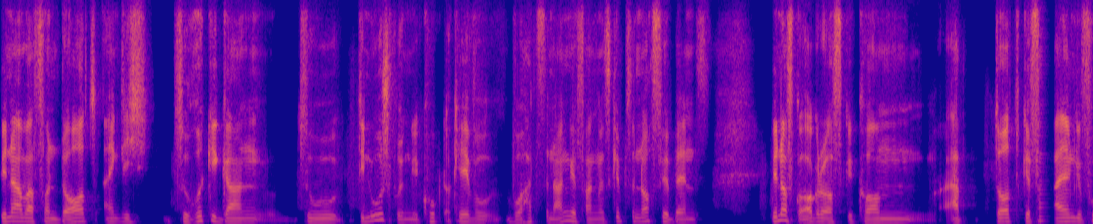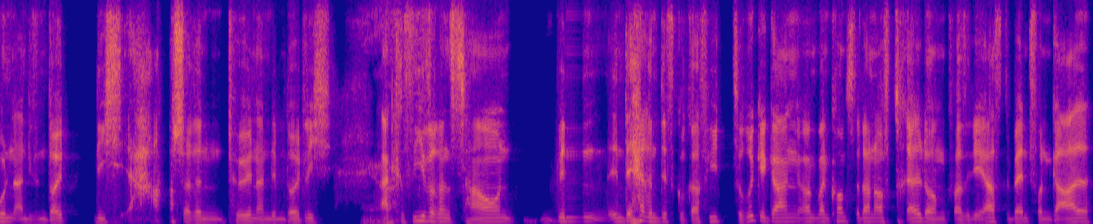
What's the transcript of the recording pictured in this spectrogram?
bin aber von dort eigentlich zurückgegangen zu den Ursprüngen geguckt, okay, wo, wo hat es denn angefangen? Was gibt es denn noch für Bands? Bin auf Gorgoroth gekommen, habe dort Gefallen gefunden an diesen deutlich harscheren Tönen, an dem deutlich ja. aggressiveren Sound, bin in deren Diskografie zurückgegangen. Irgendwann kommst du dann auf Treldom, quasi die erste Band von Gal,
